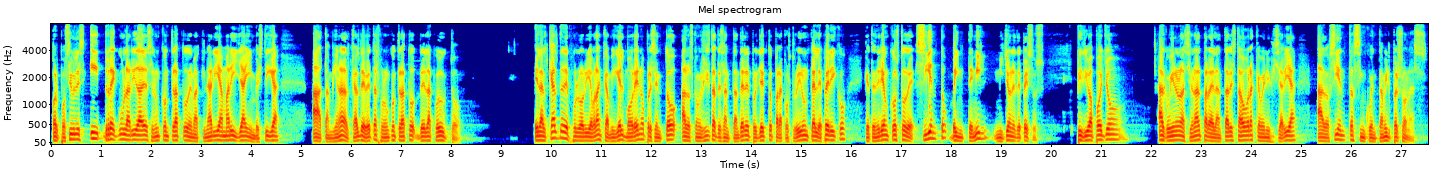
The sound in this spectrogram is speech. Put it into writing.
por posibles irregularidades en un contrato de maquinaria amarilla e investiga a, también al alcalde de Betas por un contrato del acueducto. El alcalde de Floria Blanca, Miguel Moreno, presentó a los congresistas de Santander el proyecto para construir un teleférico que tendría un costo de 120 mil millones de pesos. Pidió apoyo al gobierno nacional para adelantar esta obra que beneficiaría a 250 mil personas.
